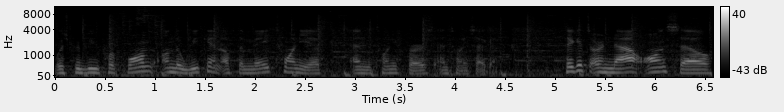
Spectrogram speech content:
which will be performed on the weekend of the May 20th and the 21st and 22nd. Tickets are now on sale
